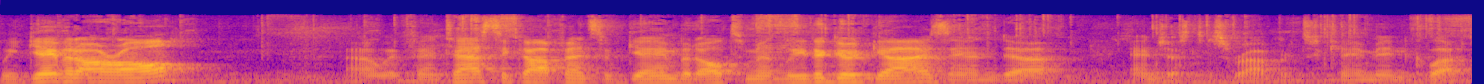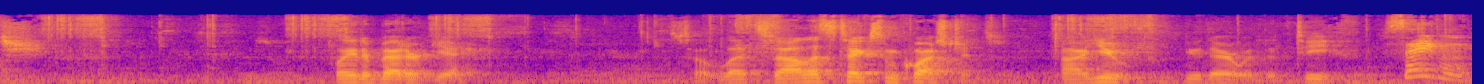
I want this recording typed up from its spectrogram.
we gave it our all uh, with fantastic offensive game, but ultimately the good guys and, uh, and Justice Roberts came in clutch. Played a better game. So let's, uh, let's take some questions. Uh, you, you there with the teeth. Satan,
